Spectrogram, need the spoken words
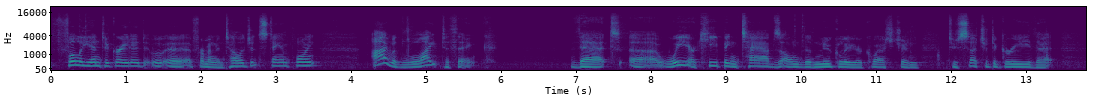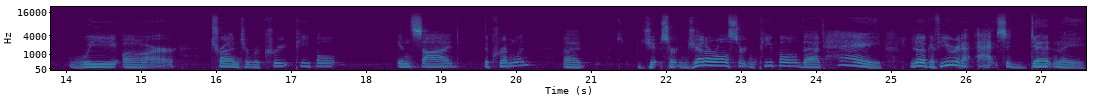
fully integrated uh, from an intelligence standpoint. I would like to think that uh, we are keeping tabs on the nuclear question to such a degree that we are trying to recruit people inside the Kremlin uh, g- certain generals, certain people that, hey, look, if you were to accidentally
